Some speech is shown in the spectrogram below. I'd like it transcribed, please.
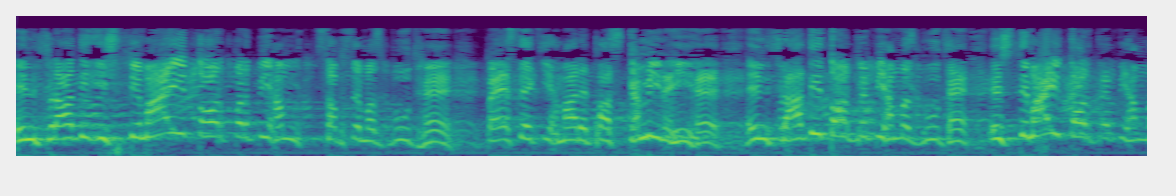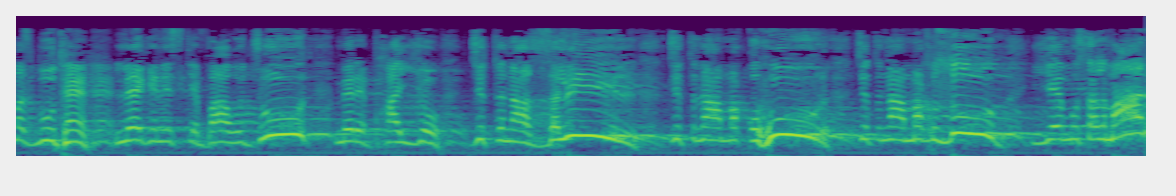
انفرادی اجتماعی طور پر بھی ہم سب سے مضبوط ہیں۔ پیسے کی ہمارے پاس کمی نہیں ہے۔ انفرادی طور پہ بھی ہم مضبوط ہیں۔ اجتماعی طور پہ بھی ہم مضبوط ہیں۔ لیکن اس کے باوجود میرے بھائیوں جتنے جتنا ذلیل، جتنا مقہور، جتنا مغزوب یہ مسلمان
